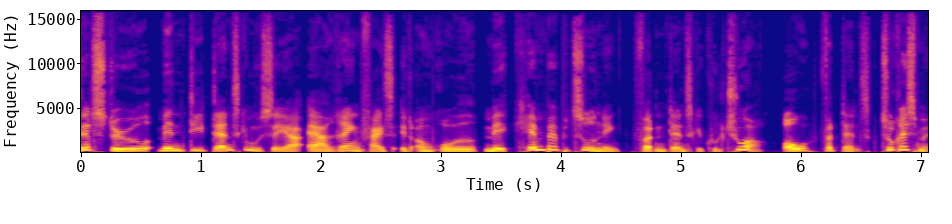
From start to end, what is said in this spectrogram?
lidt støvet, men de danske museer er rent faktisk et område med kæmpe betydning for den danske kultur og for dansk turisme.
